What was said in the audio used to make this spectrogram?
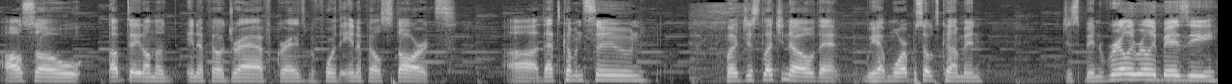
Also, update on the NFL draft grades before the NFL starts. Uh, that's coming soon. But just let you know that we have more episodes coming. Just been really, really busy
